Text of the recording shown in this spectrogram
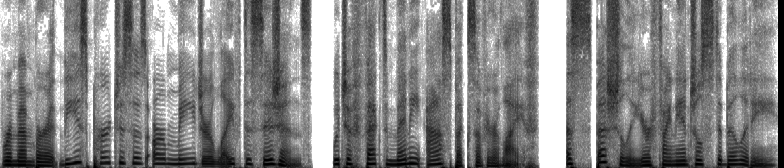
Remember, these purchases are major life decisions which affect many aspects of your life, especially your financial stability.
